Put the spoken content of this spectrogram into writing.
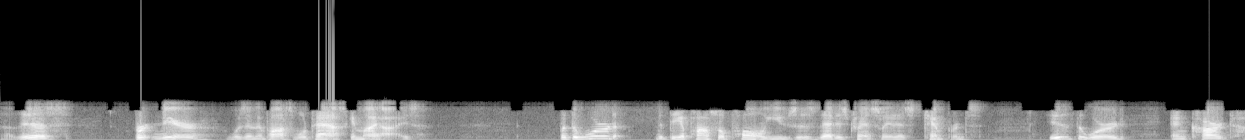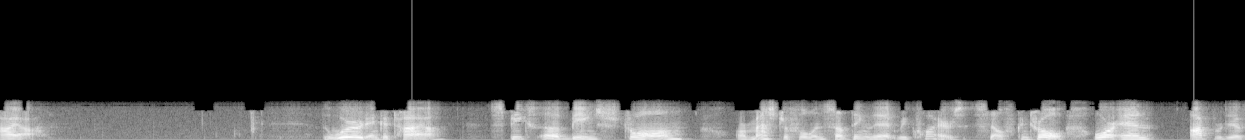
Now, this, pert near, was an impossible task in my eyes. But the word that the Apostle Paul uses, that is translated as temperance, is the word enkartia. The word enkartia speaks of being strong or masterful in something that requires self control or an operative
